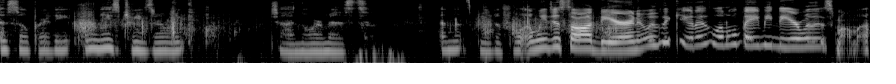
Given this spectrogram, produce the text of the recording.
It's so pretty. And these trees are like ginormous. And that's beautiful. And we just saw a deer and it was the cutest little baby deer with its mama.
